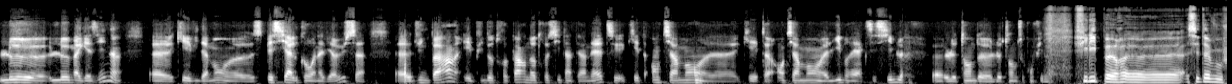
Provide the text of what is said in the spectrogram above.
le, le magazine, qui est évidemment spécial coronavirus, d'une part, et puis d'autre part, notre site internet qui est entièrement, qui est entièrement libre et accessible euh, le, temps de, le temps de ce confinement. Philippe, euh, c'est à vous.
